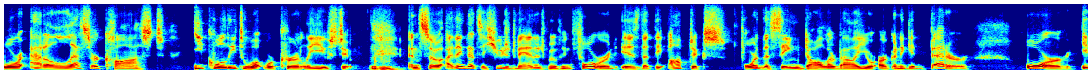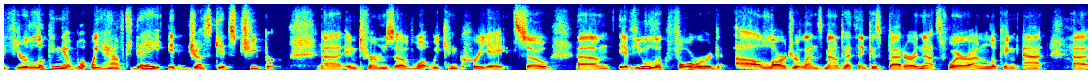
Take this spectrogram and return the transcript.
or at a lesser cost equally to what we're currently used to. Mm-hmm. And so I think that's a huge advantage moving forward is that the optics for the same dollar value are going to get better or if you're looking at what we have today, it just gets cheaper uh, in terms of what we can create. So um, if you look forward, a larger lens mount I think is better, and that's where I'm looking at uh,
